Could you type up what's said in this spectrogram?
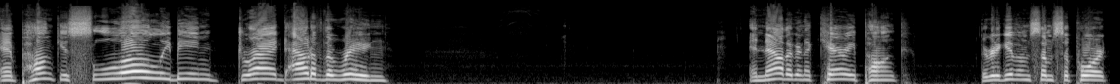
And Punk is slowly being dragged out of the ring. And now they're going to carry Punk. They're going to give him some support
